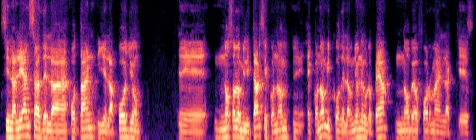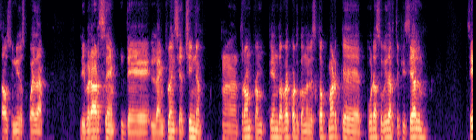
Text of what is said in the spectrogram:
sin la alianza de la OTAN y el apoyo no solo militar, sino económico de la Unión Europea, no veo forma en la que Estados Unidos pueda librarse de la influencia china. Trump rompiendo récord con el stock market, pura subida artificial. Sí,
